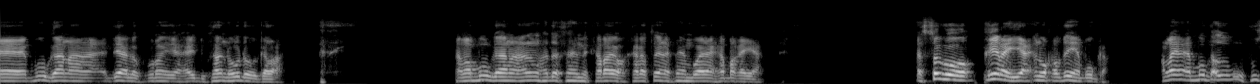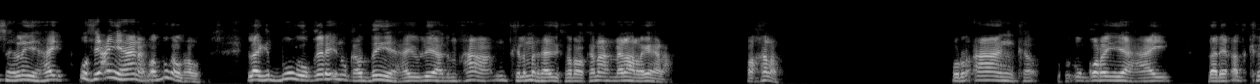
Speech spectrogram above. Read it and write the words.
ee, buuggaana dee la kuran yahay dukaan noogu dhow gada ama buuggaana anigu hadda fahmi karayo kaleeto inay fahmi waayaan ka baqaya. Isagoo qiraya inuu qaldan yahay buugga. Waxaa laga yaabaa buugga uu ku sahlan yahay uu fiican yahana waa buug la rabo. Laakiin buuguu qiray inuu qaldan yahay uu leeyahay maxaa mid kale ma raadi karo kana meelaha laga helaa waa khalad. Qur'aanka wuxuu u qoran yahay dariiqad ka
